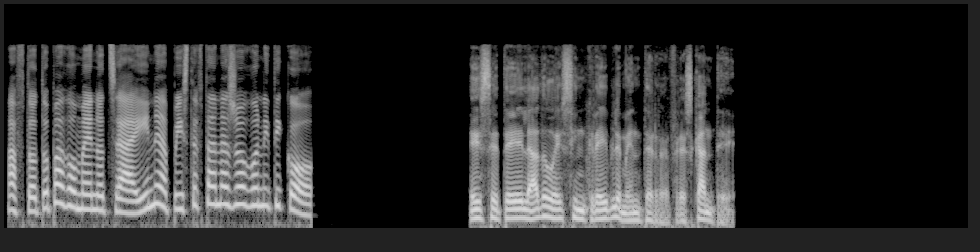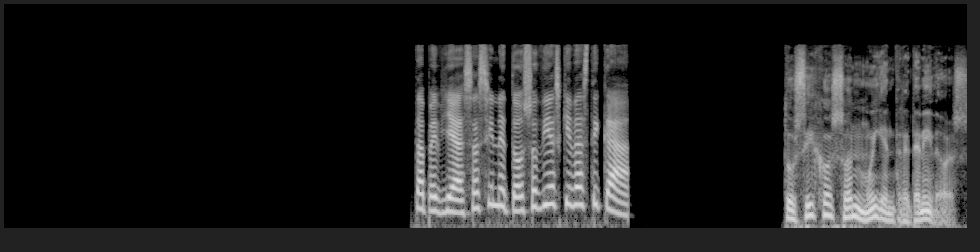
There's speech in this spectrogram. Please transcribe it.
Αυτό το παγωμένο τσάι είναι απίστευτα αναζωογονητικό. Ese té helado es increíblemente refrescante. Τα παιδιά σας είναι τόσο διασκεδαστικά. Tus hijos son muy entretenidos.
